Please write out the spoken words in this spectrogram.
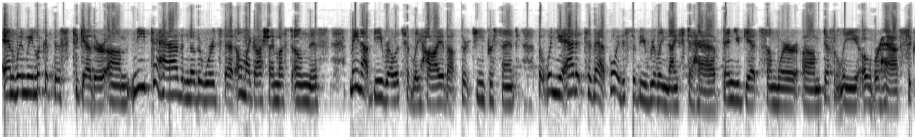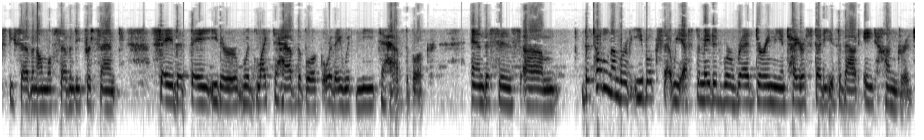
And when we look at this together, um, need to have, in other words, that, oh my gosh, I must own this, may not be relatively high, about 13%, but when you add it to that, boy, this would be really nice to have, then you get somewhere um, definitely over half, 67, almost 70%, say that they either would like to have the book or they would need to have the book. and this is um, the total number of ebooks that we estimated were read during the entire study is about 800.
